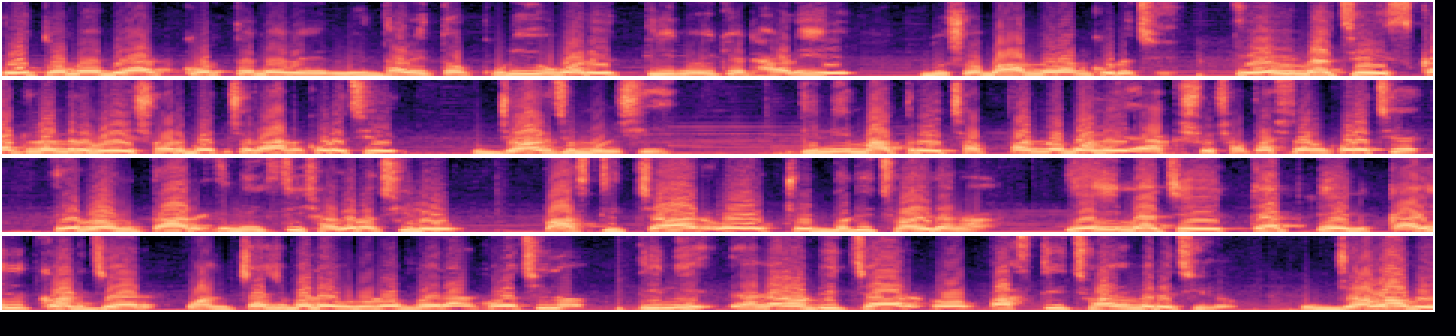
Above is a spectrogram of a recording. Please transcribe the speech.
প্রথমে ব্যাট করতে নেমে নির্ধারিত কুড়ি ওভারে তিন উইকেট হারিয়ে দুশো বাহান্ন রান করেছে। এই ম্যাচে স্কটল্যান্ডের হয়ে সর্বোচ্চ রান করেছে জর্জ মুন্সি। তিনি মাত্র ছাপ্পান্ন বলে একশো সাতাশ রান করেছে এবং তার ইনিংসটি সাজানো ছিল পাঁচটি চার ও চোদ্দটি ছয় দ্বারা। এই ম্যাচে ক্যাপ্টেন কাইল কর্জার পঞ্চাশ বলে উননব্বই রান করেছিল, তিনি এগারোটি চার ও পাঁচটি ছয় মেরেছিল। জবাবে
